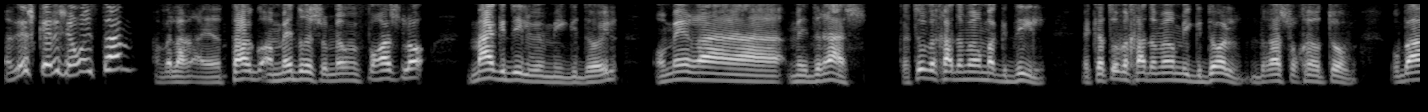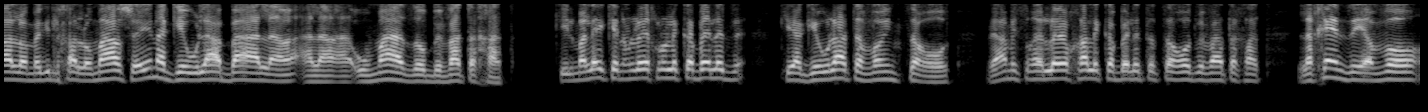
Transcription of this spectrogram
אז יש כאלה שאומרים סתם, אבל המדרש אומר מפורש לא, מגדיל ומגדול, אומר המדרש, כתוב אחד אומר מגדיל, וכתוב אחד אומר מגדול, מדרש שוחר טוב. הוא בא, לו, מגיד לך לומר שאין הגאולה באה על האומה הזו בבת אחת. כי אלמלא כן הם לא יוכלו לקבל את זה, כי הגאולה תבוא עם צרות, ועם ישראל לא יוכל לקבל את הצרות בבת אחת. לכן זה יבוא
